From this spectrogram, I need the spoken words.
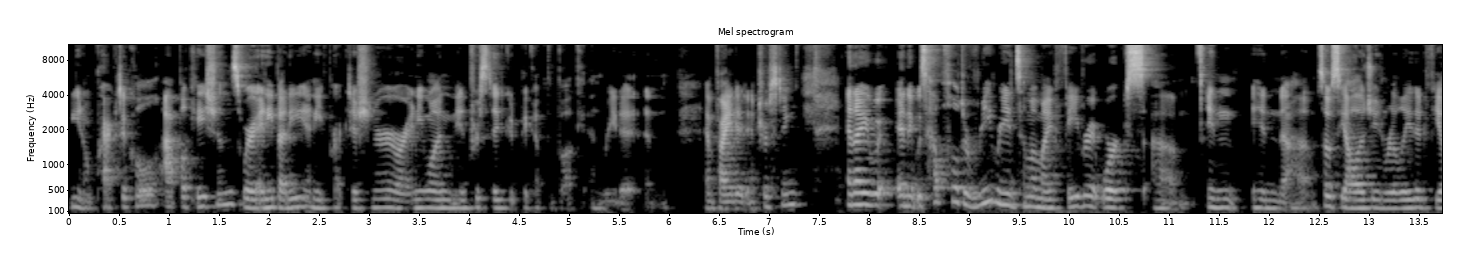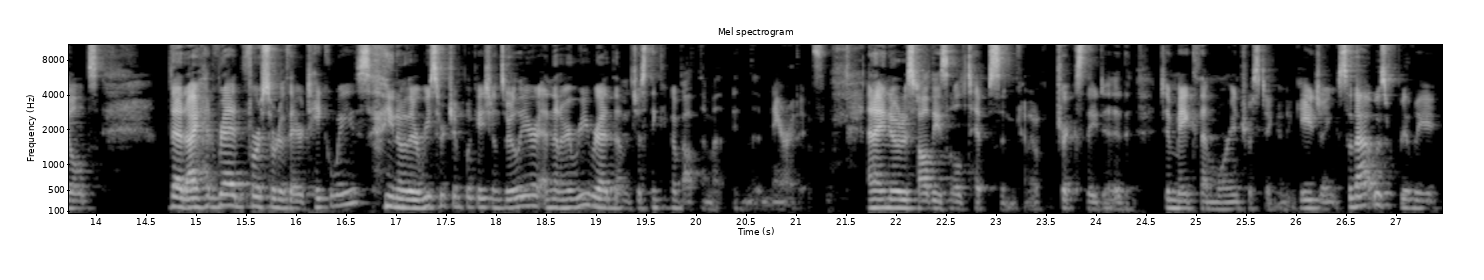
you know practical applications where anybody, any practitioner or anyone interested could pick up the book and read it and and find it interesting. And I and it was helpful to reread some of my favorite works um, in in um, sociology and related fields that I had read for sort of their takeaways, you know, their research implications earlier. And then I reread them just thinking about them in the narrative. And I noticed all these little tips and kind of tricks they did to make them more interesting and engaging. So that was really,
